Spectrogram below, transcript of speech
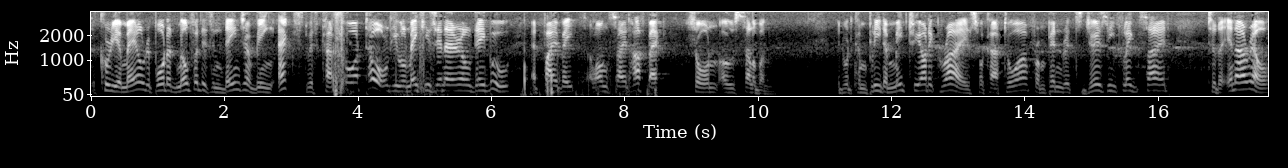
The Courier Mail reported Milford is in danger of being axed with Katoa told he will make his NRL debut at 5'8 alongside halfback Sean O'Sullivan. It would complete a matriotic rise for Katoa from Penrith's Jersey Flegg side to the NRL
